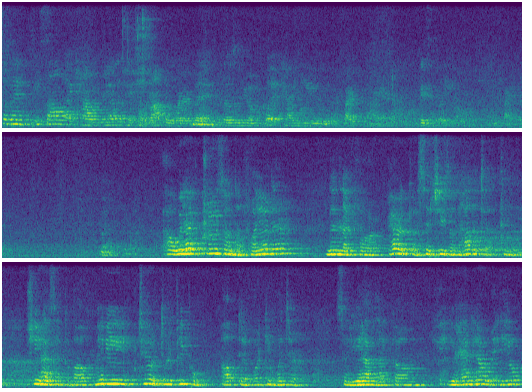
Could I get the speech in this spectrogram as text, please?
So then, we saw like how the helicopter dropped the water, but mm-hmm for those of you on foot, how do you fight fire you fight it? Uh, we have crews on the fire there, and then like for Erica, since she's on the helitack crew, she has like about maybe two or three people out there working with her. So you have like um, your handheld radio,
